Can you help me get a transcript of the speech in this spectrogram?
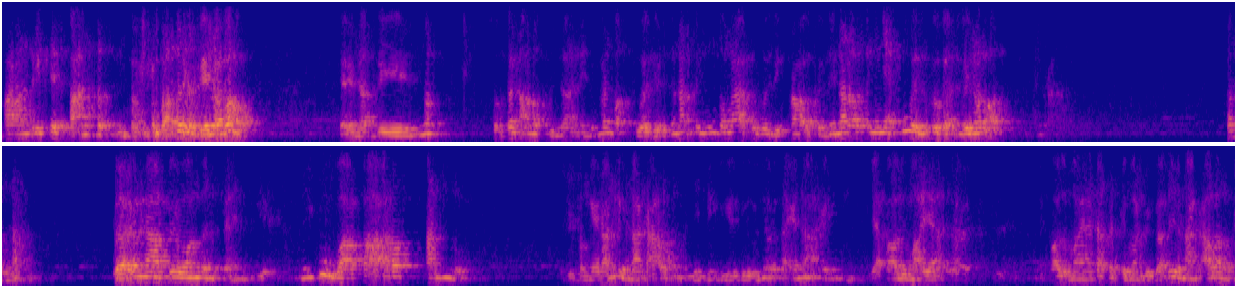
Parang krisis pantas, makan pasir berbeda apa? Dari Nabi Soalnya anak gunanya, cuman pas dua jadi tenang, untung aku gue di kau, jadi nara tingginya kue, gue gak berbeda apa? Tenang. Bareng ngapain wonten banjir, niku wafarot anu. Di pangeran itu nakal, menjadi dia dunia saya naik. Ya kalau maya, kalau maya tak terjemahan juga ya nakalan.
